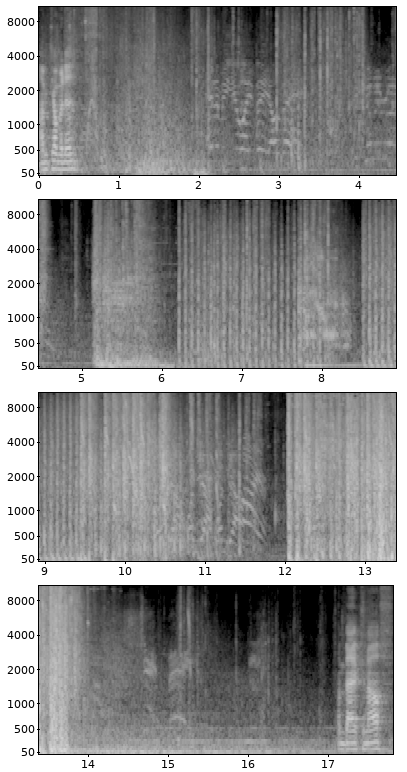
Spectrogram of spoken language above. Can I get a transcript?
I'm coming in. Enemy UAV overhead. Coming round. one down, one down, one down. I'm backing off.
